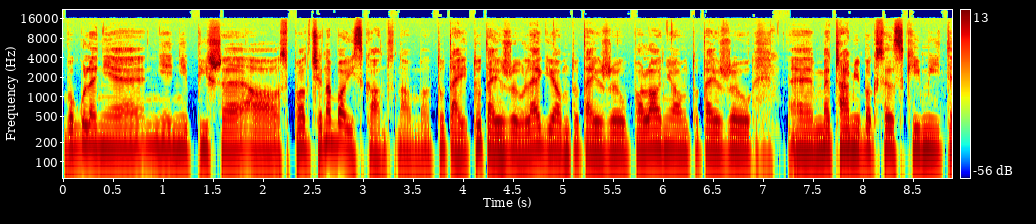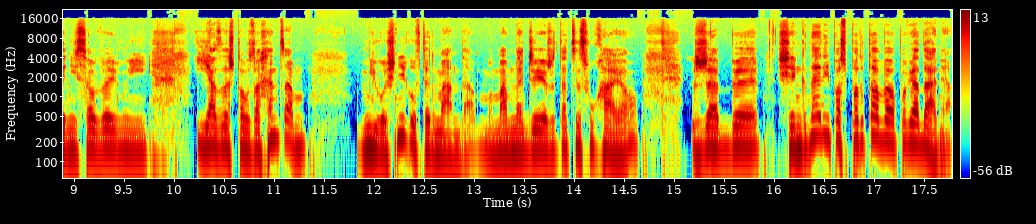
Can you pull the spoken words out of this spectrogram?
w ogóle nie, nie, nie pisze o sporcie, no bo i skąd? No, tutaj, tutaj żył Legią, tutaj żył Polonią, tutaj żył e, meczami bokserskimi, tenisowymi. I ja zresztą zachęcam miłośników Tyrmanda, mam nadzieję, że tacy słuchają, żeby sięgnęli po sportowe opowiadania.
